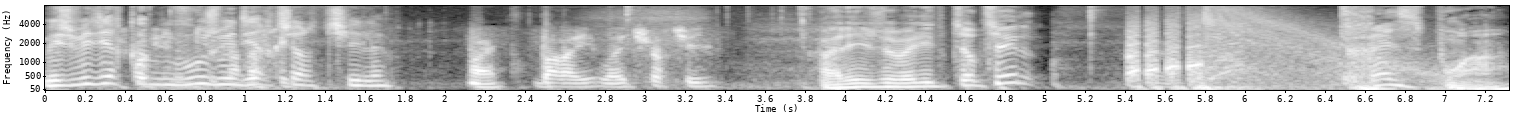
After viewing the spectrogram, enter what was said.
Mais je vais dire comme vous, je vais dire Churchill. Ouais, pareil, ouais, Churchill. Allez, je valide Churchill. 13 points.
